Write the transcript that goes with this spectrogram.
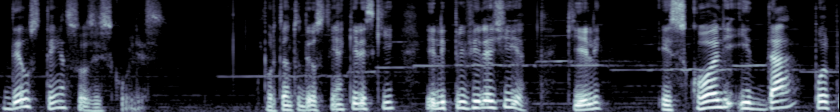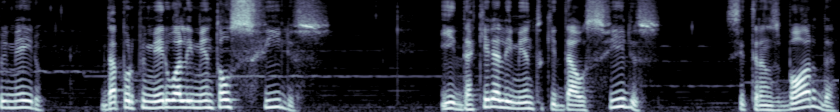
Deus tem as suas escolhas. Portanto, Deus tem aqueles que Ele privilegia, que Ele escolhe e dá por primeiro dá por primeiro o alimento aos filhos. E daquele alimento que dá aos filhos, se transborda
